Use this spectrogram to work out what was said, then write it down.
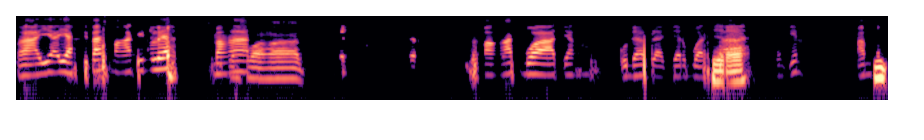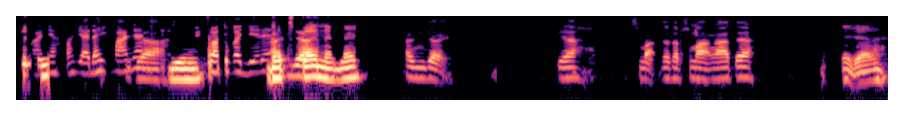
Nah, iya iya, kita semangatin dulu ya. Semangat Semangat. semangat buat yang udah belajar buat stan. Mungkin ambil hikmahnya pasti ada hikmahnya di Ya. Iya. di suatu kejadian. God's plan ya guys Anjay. Ya, sema- tetap semangat ya. iya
